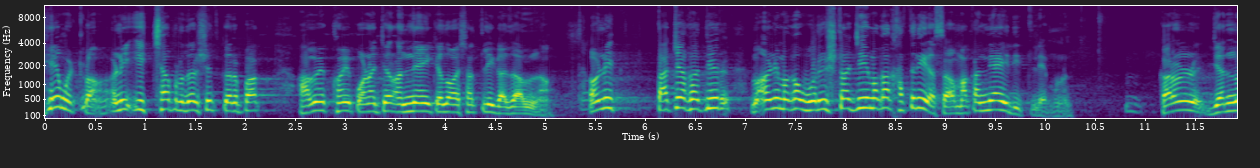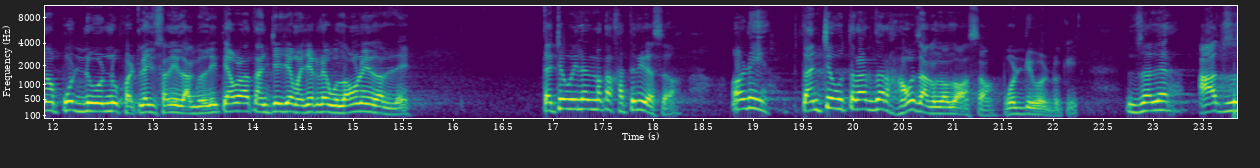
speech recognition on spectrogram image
हें म्हटलां आनी इच्छा प्रदर्शीत करपाक हांवें खंय कोणाचेर अन्याय केलो अशांतली गजाल ना. आनी ताच्या खातीर आनी म्हाका वरिश्ठांची म्हाका खात्री आसा म्हाका न्याय दितले म्हणून. कारण जेन्ना पोटनिवडणूक फाटल्या दिसांनी लागलेली त्या वेळार तांचे जे म्हजे कडेन उलोवणें जाल्लें ताचे वयल्यान म्हाका खात्री आसा. आनी तांच्या उतराक जर हांव जागलेलो आसा पोटनिवडणुकीत जाल्यार आज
